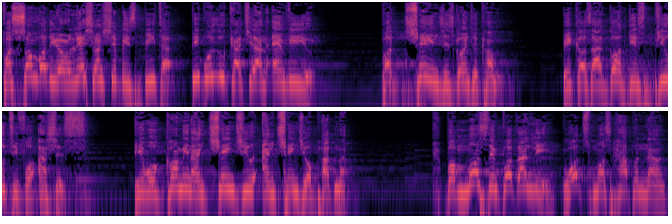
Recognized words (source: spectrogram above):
For somebody, your relationship is bitter. People look at you and envy you. But change is going to come because our God gives beauty for ashes. He will come in and change you and change your partner. But most importantly, what must happen now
